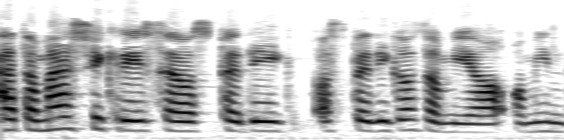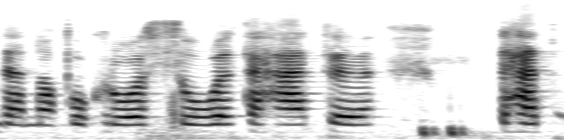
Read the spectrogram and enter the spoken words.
Hát a másik része az pedig az, pedig az ami a, a mindennapokról szól, tehát, tehát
